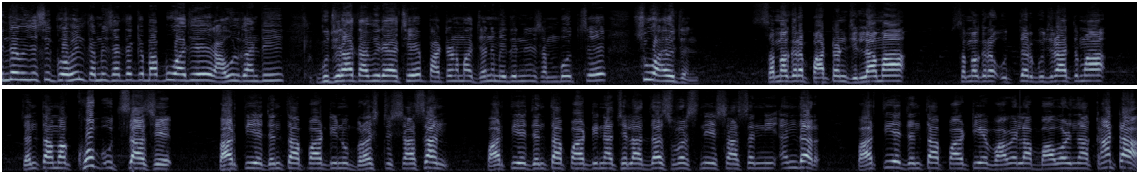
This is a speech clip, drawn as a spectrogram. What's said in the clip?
ઇન્દ્ર વિજયસિંહ ગોહિલ. તેમની સાથે કે બાપુ, આજે રાહુલ ગાંધી ગુજરાત આવી રહ્યા છે. પાટણમાં જનમેદનીને સંબોધશે. શું આયોજન? સમગ્ર પાટણ જિલ્લામાં, સમગ્ર ઉત્તર ગુજરાતમાં જનતામાં ખૂબ ઉત્સાહ છે. ભારતીય જનતા પાર્ટીનું ભ્રષ્ટ શાસન, ભારતીય જનતા પાર્ટીના છેલ્લા દસ વર્ષની શાસનની અંદર ભારતીય જનતા પાર્ટીએ વાવેલા બાવળના કાંટા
